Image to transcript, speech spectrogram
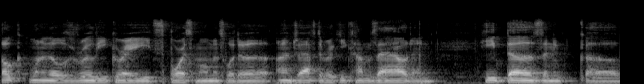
one of those really great sports moments where the undrafted rookie comes out and he does an uh,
